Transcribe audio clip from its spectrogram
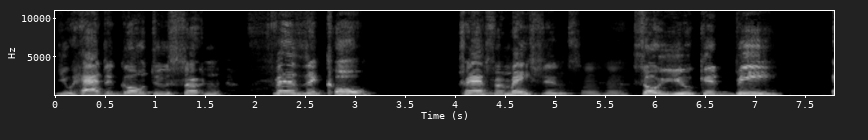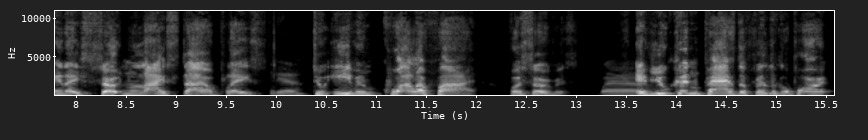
you had to go through certain physical transformations Mhm. so you could be in a certain lifestyle place Yeah. to even qualify for service. Wow. If you couldn't pass the physical part,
